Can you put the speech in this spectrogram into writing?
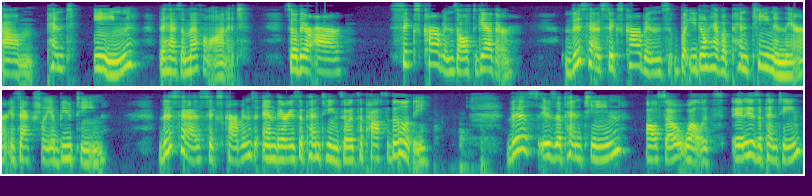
um, pentene that has a methyl on it. So there are six carbons altogether. This has six carbons, but you don't have a pentene in there. It's actually a butene. This has six carbons, and there is a pentene, so it's a possibility. This is a pentene also. Well, it's it is a pentene,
